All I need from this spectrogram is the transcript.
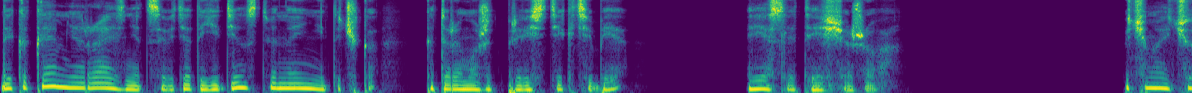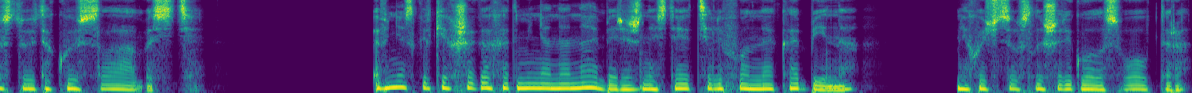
Да и какая мне разница, ведь это единственная ниточка, которая может привести к тебе, если ты еще жива. Почему я чувствую такую слабость? В нескольких шагах от меня на набережной стоит телефонная кабина. Мне хочется услышать голос Уолтера.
